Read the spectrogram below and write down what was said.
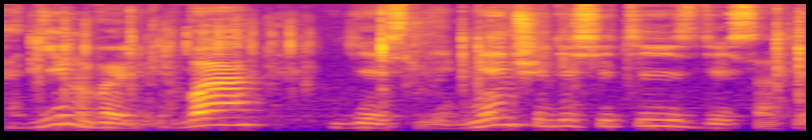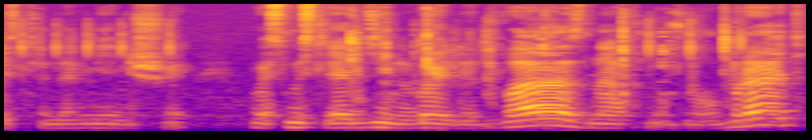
1, value 2. Если меньше 10, здесь, соответственно, меньше, в смысле 1, value 2, знак нужно убрать.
